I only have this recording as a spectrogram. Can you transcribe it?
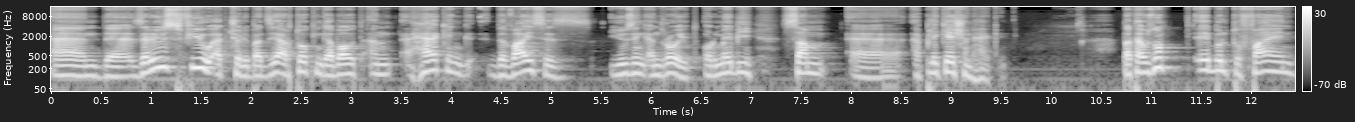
And uh, there is few actually, but they are talking about hacking devices using Android or maybe some uh, application hacking. But I was not able to find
